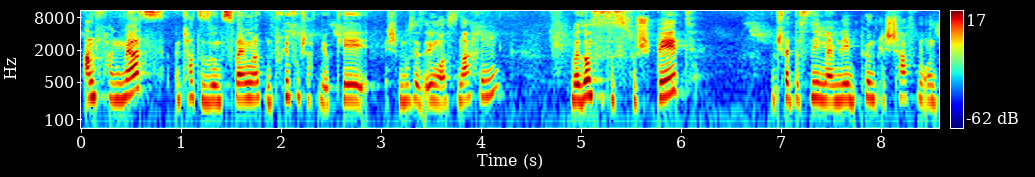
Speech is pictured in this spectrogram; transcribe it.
Anfang März. Ich hatte so in zwei Monaten Prüfung. Ich dachte mir, okay, ich muss jetzt irgendwas machen. Weil sonst ist es zu spät. Und ich werde das nie in meinem Leben pünktlich schaffen. Und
